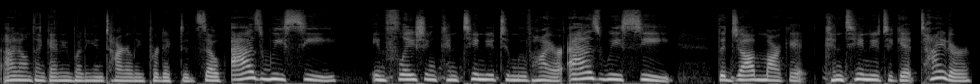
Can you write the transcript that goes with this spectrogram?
I don't think anybody entirely predicted. So as we see inflation continue to move higher, as we see the job market continue to get tighter,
